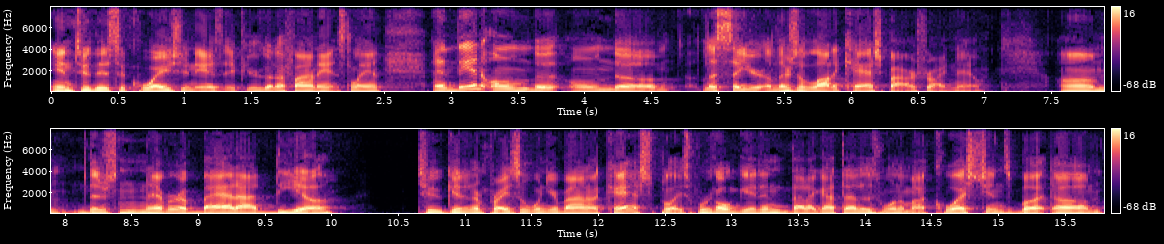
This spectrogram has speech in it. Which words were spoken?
into this equation is if you're going to finance land. And then on the on the let's say you're there's a lot of cash buyers right now. Um, there's never a bad idea to get an appraisal when you're buying a cash place. We're going to get into that i got that as one of my questions but um,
